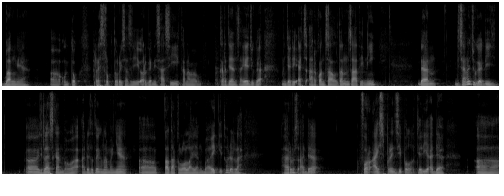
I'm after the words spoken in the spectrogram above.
bank ya uh, untuk restrukturisasi organisasi karena kerjaan saya juga menjadi HR consultant saat ini dan di sana juga dijelaskan uh, bahwa ada satu yang namanya uh, tata kelola yang baik itu adalah harus ada four eyes principle. Jadi ada uh,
